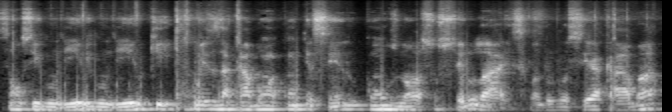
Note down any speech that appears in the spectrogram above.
só um segundinho, segundinho, que as coisas acabam acontecendo com os nossos celulares, quando você acaba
